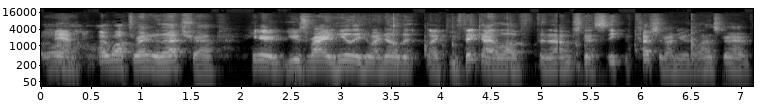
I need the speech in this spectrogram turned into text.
Oh, Man. I walked right into that trap. Here, use Ryon Healy, who I know that like you think I love, but I'm just gonna sneak McCutchen on you in the last round.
